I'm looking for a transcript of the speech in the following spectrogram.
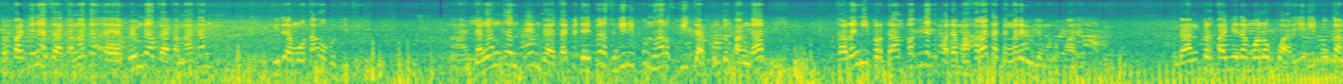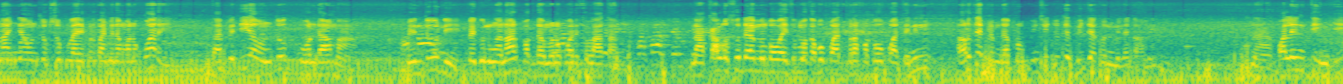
Pertamina seakan-akan eh, Pemda seakan-akan tidak mau tahu begitu. Jangankan Pemda, tapi DPR sendiri pun harus bijak untuk tanggapi karena ini berdampaknya kepada masyarakat yang ada di wilayah Manokwari. Dan Pertamina Manokwari ini bukan hanya untuk suplai Pertamina Manokwari, tapi dia untuk Wondama, Bintuni, Pegunungan Arpak dan Manokwari Selatan. Nah kalau sudah membawa semua kabupaten berapa kabupaten ini harusnya Pemda provinsi juga bijak untuk melihat hal ini. Nah paling tinggi,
